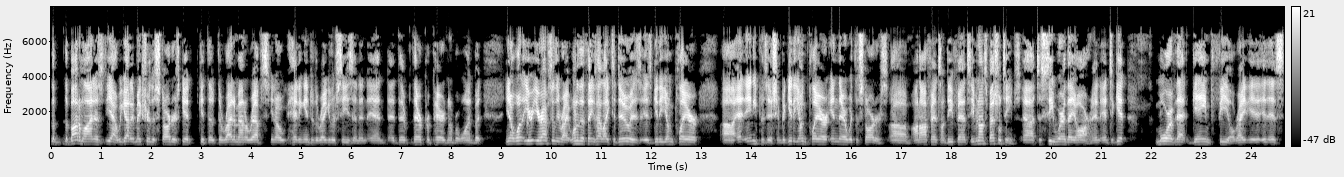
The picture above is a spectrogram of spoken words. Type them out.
the the bottom line is, yeah, we got to make sure the starters get get the, the right amount of reps, you know, heading into the regular season, and and they're they're prepared. Number one, but you know, one, you're you're absolutely right. One of the things I like to do is is get a young player uh, at any position, but get a young player in there with the starters um, on offense, on defense, even on special teams uh, to see where they are and, and to get more of that game feel, right? It, it is.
